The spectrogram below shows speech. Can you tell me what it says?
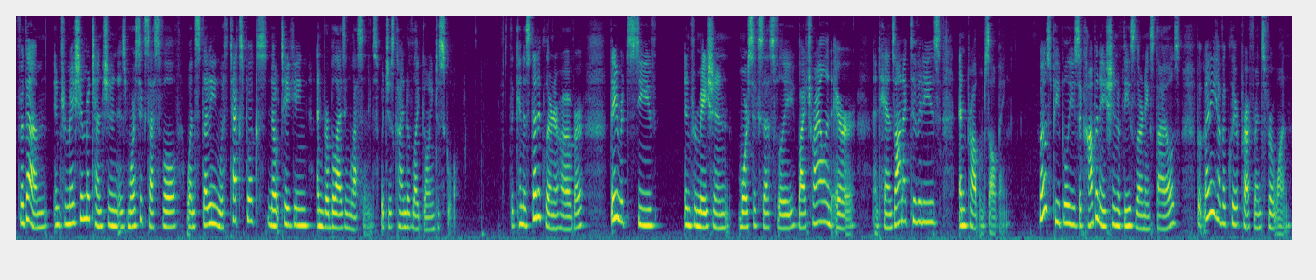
for them, information retention is more successful when studying with textbooks, note taking, and verbalizing lessons, which is kind of like going to school. The kinesthetic learner, however, they receive information more successfully by trial and error and hands on activities and problem solving. Most people use a combination of these learning styles, but many have a clear preference for one.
